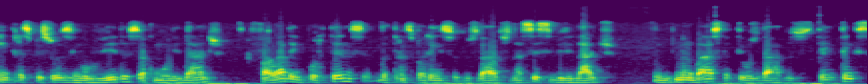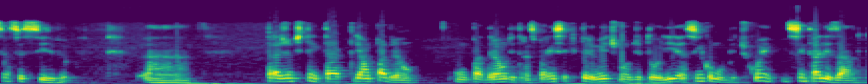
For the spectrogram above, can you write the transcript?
entre as pessoas envolvidas, a comunidade, falar da importância da transparência dos dados, da acessibilidade. Não basta ter os dados, tem, tem que ser acessível. Ah, para a gente tentar criar um padrão, um padrão de transparência que permite uma auditoria, assim como o Bitcoin, descentralizado.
